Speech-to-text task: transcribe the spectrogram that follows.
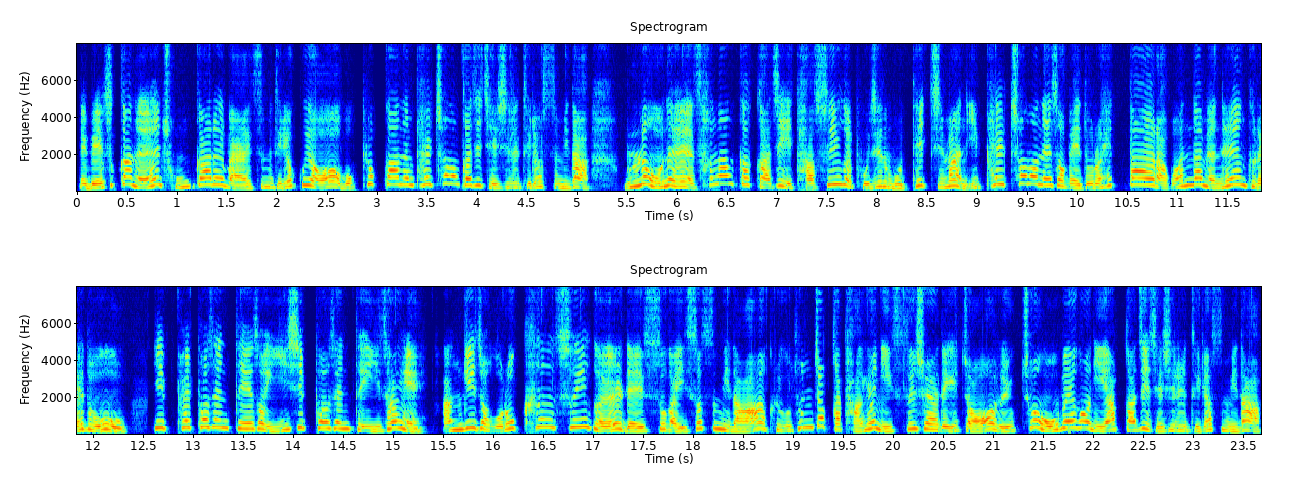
네, 매수가는 종가를 말씀을 드렸고요. 목표가는 8,000원까지 제시를 드렸습니다. 물론 오늘 상한가까지 다 수익을 보지는 못했지만 이 8,000원에서 매도를 했다라고 한다면은 그래도 18%에서 20% 이상의 단기적으로 큰 수익을 낼 수가 있었습니다. 그리고 손절가 당연히 있으셔야 되겠죠. 6,500원 이하까지 제시를 드렸습니다.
